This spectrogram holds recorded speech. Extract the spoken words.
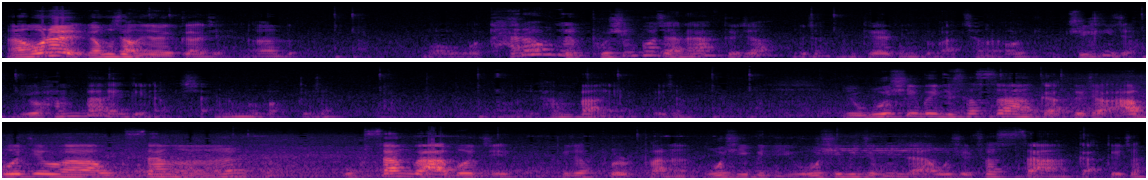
아, 오늘 영상 여기까지. 아, 뭐 다른 분들 보신 거잖아, 그죠? 그죠? 대동도 마찬가지. 어, 죽이죠. 이한 방에 그냥 샤는 거 봐, 그죠? 어, 한 방에, 그죠? 이 52주 첫상한가, 그죠? 아버지와 옥상을 옥상과 아버지, 그죠? 돌파는 52주, 52주입니다. 50 첫상한가, 그죠?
